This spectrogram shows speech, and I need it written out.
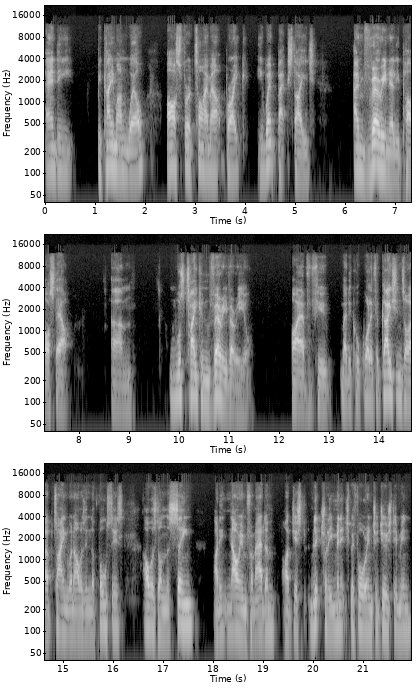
Andy became unwell, asked for a timeout break. He went backstage and very nearly passed out. Um, was taken very, very ill. I have a few medical qualifications I obtained when I was in the forces. I was on the scene. I didn't know him from Adam. I just literally minutes before introduced him in.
